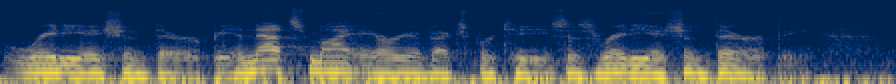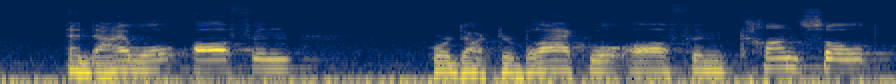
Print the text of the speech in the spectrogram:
radiation therapy. And that's my area of expertise, is radiation therapy. And I will often or Dr. Black will often consult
